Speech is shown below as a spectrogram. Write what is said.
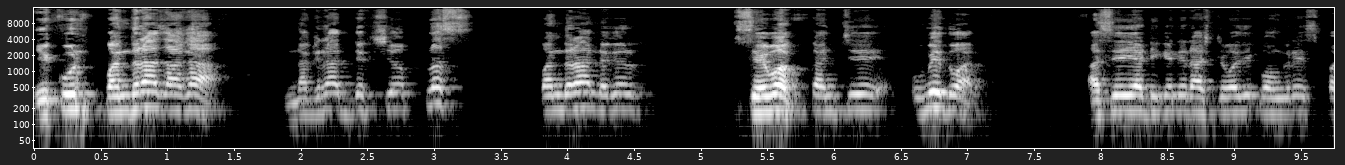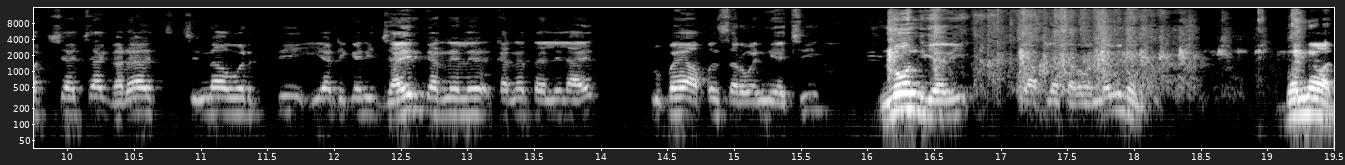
एकूण पंधरा जागा नगराध्यक्ष प्लस पंधरा नगर त्यांचे उमेदवार असे या ठिकाणी राष्ट्रवादी काँग्रेस पक्षाच्या घड्याळ चिन्हावरती या ठिकाणी जाहीर करण्याले करण्यात आलेले आहेत. कृपया आपण सर्वांनी याची नोंद घ्यावी. आपल्या सर्वांना विनंती. धन्यवाद.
